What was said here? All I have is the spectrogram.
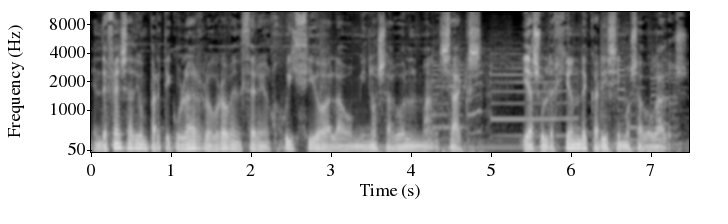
en defensa de un particular, logró vencer en juicio a la ominosa Goldman Sachs y a su legión de carísimos abogados,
